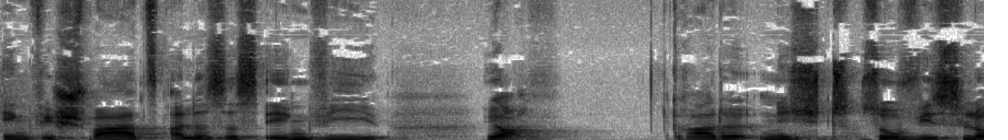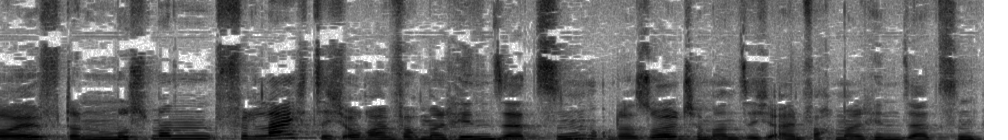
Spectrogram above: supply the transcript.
irgendwie schwarz, alles ist irgendwie, ja, gerade nicht so, wie es läuft, dann muss man vielleicht sich auch einfach mal hinsetzen oder sollte man sich einfach mal hinsetzen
